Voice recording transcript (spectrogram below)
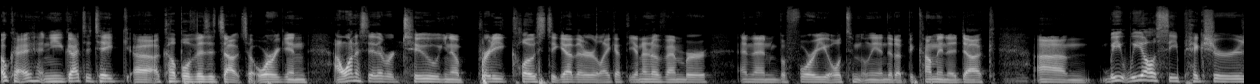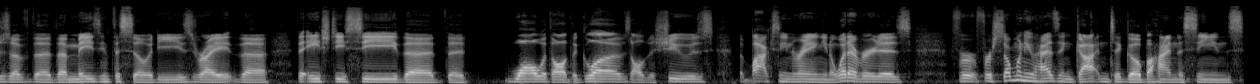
Okay, and you got to take uh, a couple visits out to Oregon. I want to say there were two, you know, pretty close together, like at the end of November, and then before you ultimately ended up becoming a Duck. Um, we we all see pictures of the the amazing facilities, right? The the HDC, the the wall with all the gloves, all the shoes, the boxing ring, you know, whatever it is. For for someone who hasn't gotten to go behind the scenes,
